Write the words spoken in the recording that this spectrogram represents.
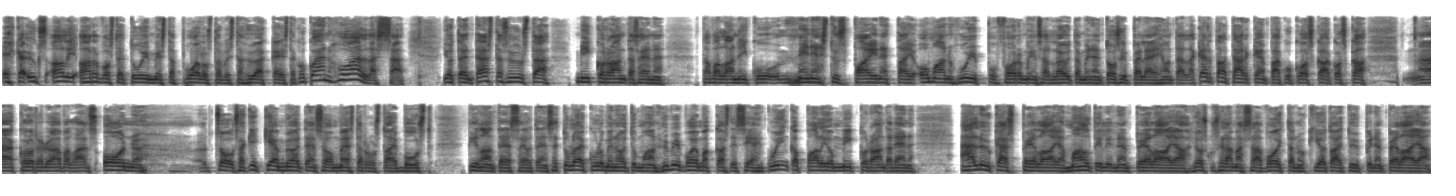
ehkä yksi aliarvostetuimmista puolustavista hyökkäistä koko NHLssä. Joten tästä syystä Mikko Rantasen tavallaan niin kuin menestyspaine tai oman huippuforminsa löytäminen tosipeleihin on tällä kertaa tärkeämpää kuin koskaan, koska Colorado Avalanche on Jousakikkien myöten se on mestaruus tai boost tilanteessa, joten se tulee kulminoitumaan hyvin voimakkaasti siihen, kuinka paljon Mikko Rantanen älykäs pelaaja, maltillinen pelaaja, joskus elämässään voittanutkin jotain tyyppinen pelaaja,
